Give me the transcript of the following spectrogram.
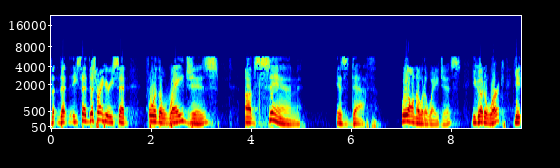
that, that he said this right here, he said, for the wages of sin is death. We all know what a wage is. You go to work, you,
